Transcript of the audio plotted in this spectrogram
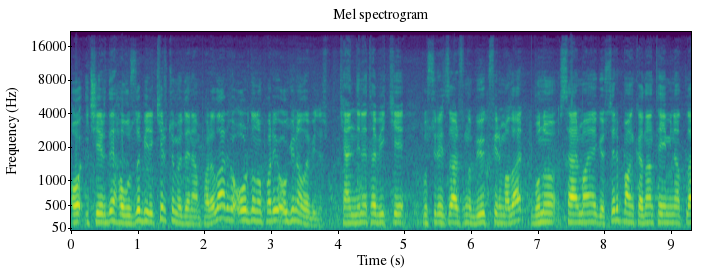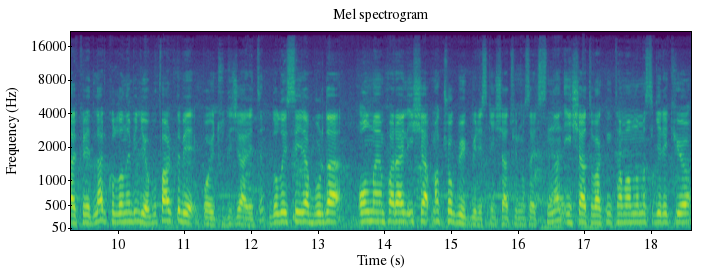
o içeride havuzda birikir tüm ödenen paralar ve oradan o parayı o gün alabilir. Kendine tabii ki bu süreç zarfında büyük firmalar bunu sermaye gösterip bankadan teminatlar, krediler kullanabiliyor. Bu farklı bir boyutu ticaretin. Dolayısıyla burada olmayan parayla iş yapmak çok büyük bir risk inşaat firması açısından. İnşaatı vaktinde tamamlaması gerekiyor,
